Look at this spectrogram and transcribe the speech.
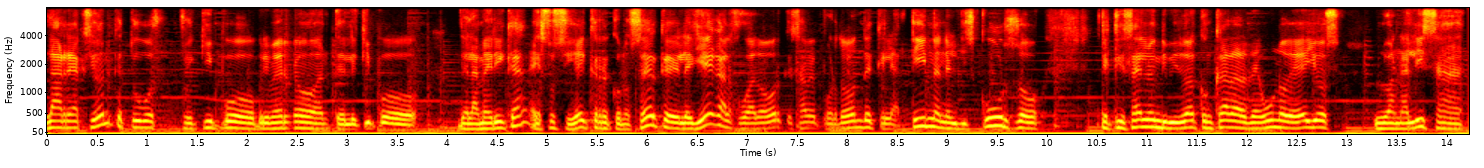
la reacción que tuvo su equipo primero ante el equipo del América, eso sí hay que reconocer que le llega al jugador, que sabe por dónde, que le atina en el discurso, que quizá en lo individual con cada de uno de ellos lo analiza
